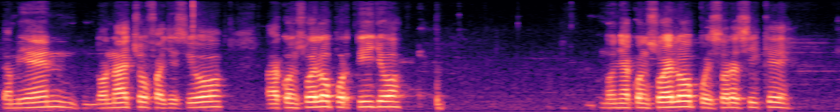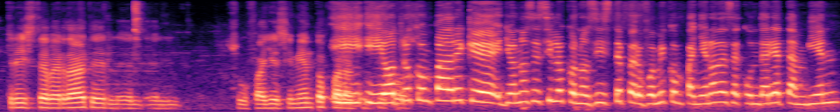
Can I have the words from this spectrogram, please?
también Don Nacho falleció, a Consuelo Portillo, Doña Consuelo, pues ahora sí que triste, ¿verdad? El- el- el- su fallecimiento para Y, otro compadre que yo no sé si lo conociste, pero fue mi compañero de secundaria también,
